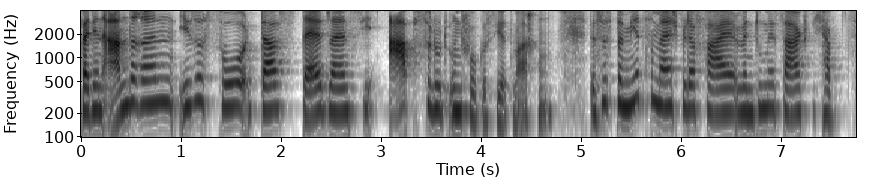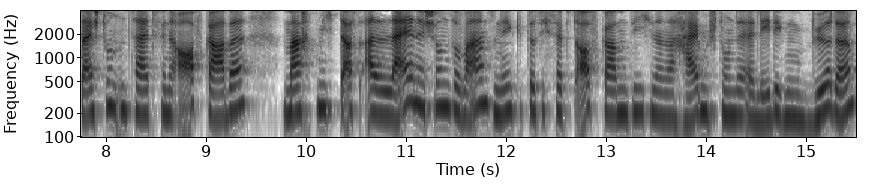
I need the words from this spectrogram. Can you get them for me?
Bei den anderen ist es so, dass Deadlines sie absolut unfokussiert machen. Das ist bei mir zum Beispiel der Fall, wenn du mir sagst, ich habe zwei Stunden Zeit für eine Aufgabe, macht mich das alleine schon so wahnsinnig, dass ich selbst Aufgaben, die ich in einer halben Stunde erledigen würde,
